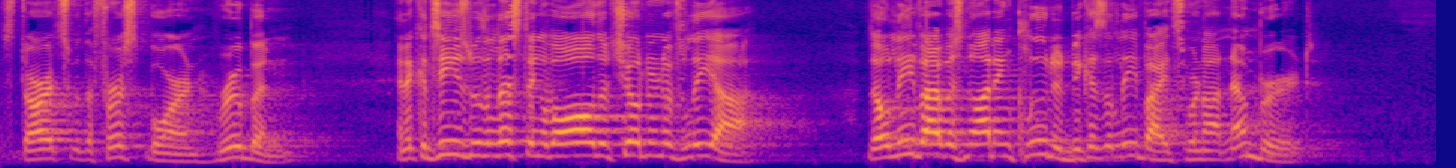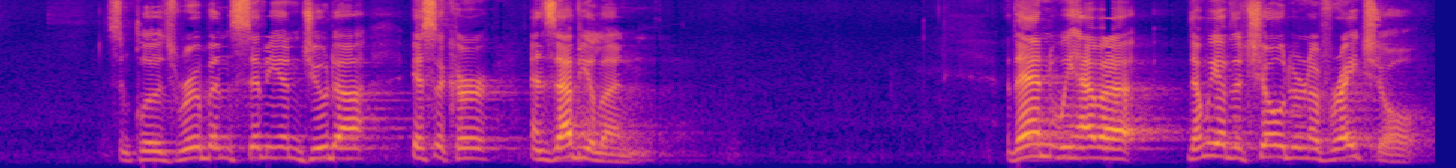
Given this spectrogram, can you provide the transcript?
Starts with the firstborn, Reuben, and it continues with a listing of all the children of Leah, though Levi was not included because the Levites were not numbered. This includes Reuben, Simeon, Judah, Issachar, and Zebulun. Then we have a then we have the children of Rachel,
